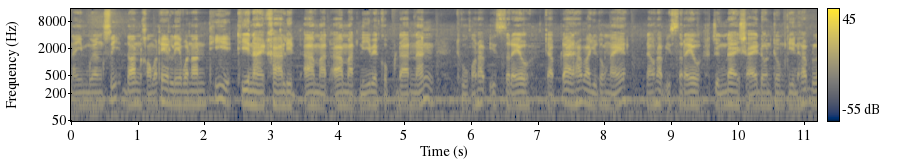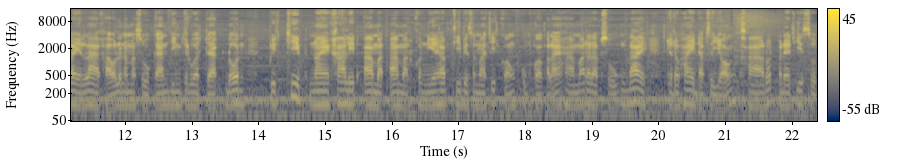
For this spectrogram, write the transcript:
ในเมืองซิดอนของประเทศเลบานอนที่ที่นายคาลิดอามัดอามัดหนีไปกบดานนั้น ถูกกองทัพอิสราเอลจับได้นะครับว่าอยู่ตรงไหน แล้วกองทัพอิสราเอล จึงได้ใช้โดนโจมตีนะครับไล่ล่าเขาและนำมาสู่การยิงจรวดจากโดน ปิดชีพนายคาลิดอามัดอามัดคนนี้นะครับ ที่เป็นสมาชิกของกลุ่มก่อการร้ายฮามาระดับสูงได้จนทำให้ดับสยองคารถไปในที่สุด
